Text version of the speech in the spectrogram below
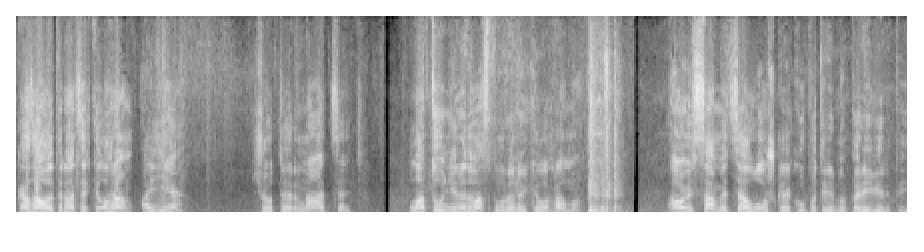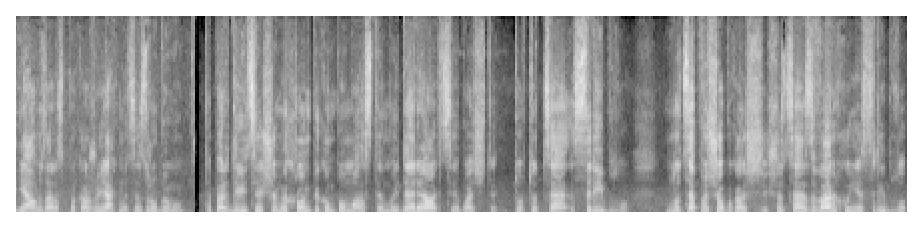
Казали 13 кг, а є 14. Латуні на 2,5 кг. А ось саме ця ложка, яку потрібно перевірити. Я вам зараз покажу, як ми це зробимо. Тепер дивіться, якщо ми хромпіком помастимо, йде реакція, бачите? Тобто це срібло. Ну це про що покаже? Що це зверху є срібло.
